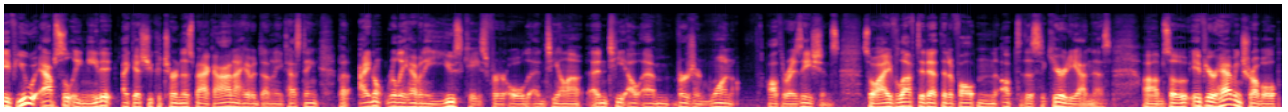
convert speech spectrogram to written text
if you absolutely need it, I guess you could turn this back on. I haven't done any testing, but I don't really have any use case for old NTLM, NTLM version 1 authorizations. So I've left it at the default and up to the security on this. Um, so if you're having trouble,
